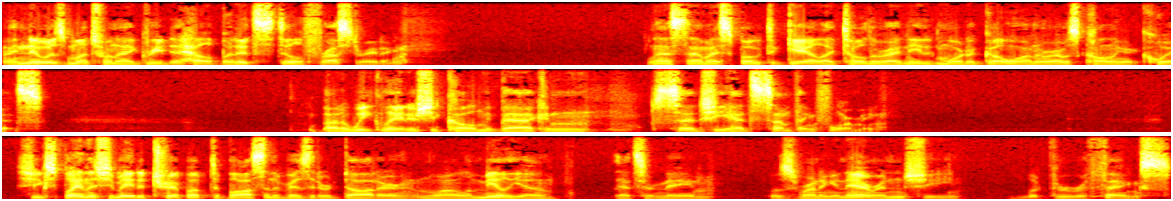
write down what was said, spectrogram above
I knew as much when I agreed to help, but it's still frustrating. Last time I spoke to Gail, I told her I needed more to go on or I was calling it quits. About a week later, she called me back and said she had something for me. She explained that she made a trip up to Boston to visit her daughter, and while Amelia, that's her name, was running an errand, she looked through her things.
